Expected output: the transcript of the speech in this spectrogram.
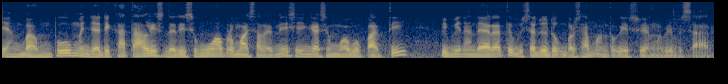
yang mampu menjadi katalis dari semua permasalahan ini sehingga semua bupati, pimpinan daerah itu bisa duduk bersama untuk isu yang lebih besar.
